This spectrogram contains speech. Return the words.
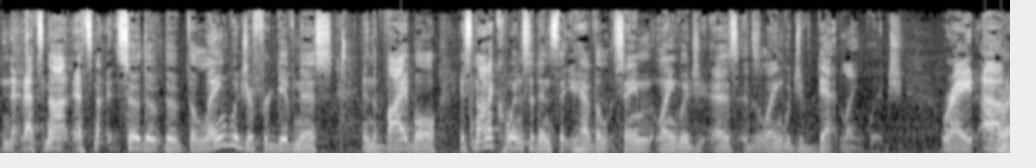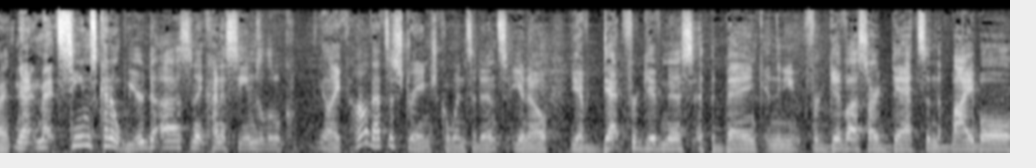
N- That's not. That's not. So the, the the language of forgiveness in the Bible, it's not a coincidence that you have the same language as, as the language of debt language. Right. Um, Right. Now, it seems kind of weird to us, and it kind of seems a little like, oh, that's a strange coincidence. You know, you have debt forgiveness at the bank, and then you forgive us our debts in the Bible.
